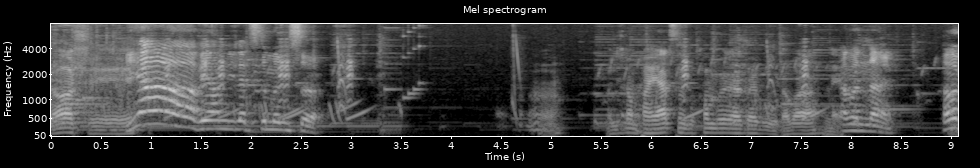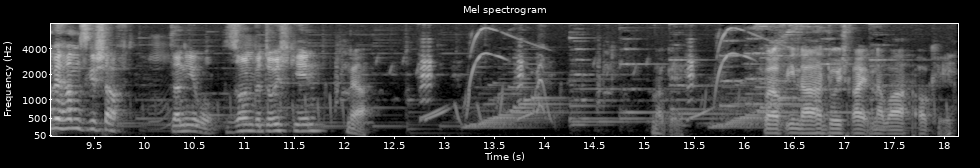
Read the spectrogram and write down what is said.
Yoshi. Ja, wir haben die letzte Münze. Ein paar Herzen bekommen würde, wäre sehr gut, aber ne. Aber nein. Aber wir haben es geschafft. Daniro, sollen wir durchgehen? Ja. Okay. Ich wollte auf ihn da durchreiten, aber okay.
